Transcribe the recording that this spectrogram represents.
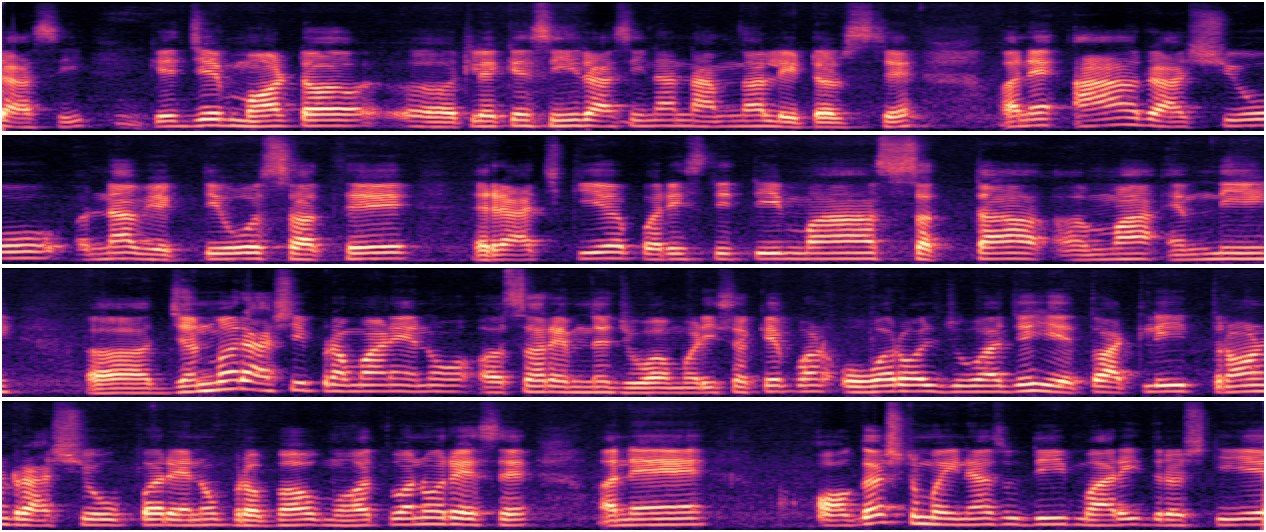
રાશિ કે જે મઠ એટલે કે સિંહ રાશિના નામના લેટર્સ છે. અને આ રાશિઓના વ્યક્તિઓ સાથે રાજકીય પરિસ્થિતિમાં સત્તામાં એમની જન્મ રાશિ પ્રમાણે એનો અસર એમને જોવા મળી શકે. પણ ઓવરઓલ જોવા જઈએ તો આટલી ત્રણ રાશિઓ ઉપર એનો પ્રભાવ મહત્વનો રહેશે. અને ઓગસ્ટ મહિના સુધી મારી દ્રષ્ટિએ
